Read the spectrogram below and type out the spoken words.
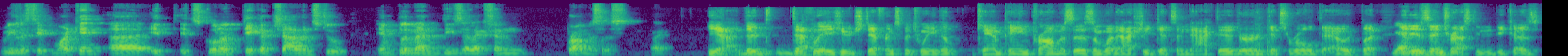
real estate market, uh, it, it's going to take a challenge to implement these election promises? Yeah, there's definitely a huge difference between the campaign promises and what actually gets enacted or gets rolled out. But yeah. it is interesting because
